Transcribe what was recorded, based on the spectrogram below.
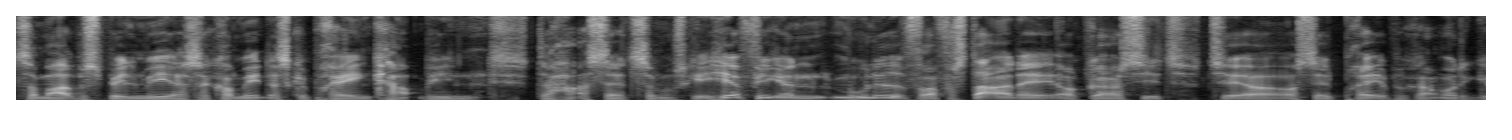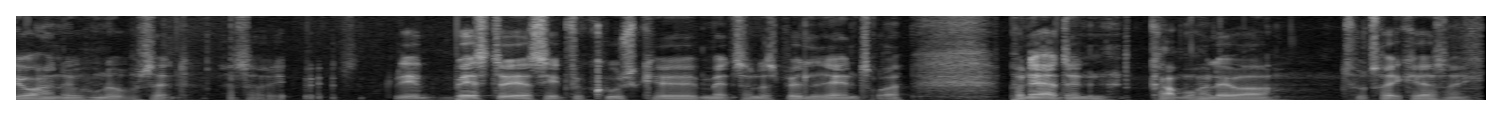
så meget på spil mere, så komme ind og skal præge en kamp, i en, der har sat sig måske. Her fik han mulighed for at fra start af at gøre sit til at, at sætte præg på kampen, og det gjorde han jo 100%. Altså, det er det bedste, jeg har set for Kusk, øh, mens han har spillet herinde, tror jeg. På nær den kamp, hvor han laver to-tre kasser, ikke?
